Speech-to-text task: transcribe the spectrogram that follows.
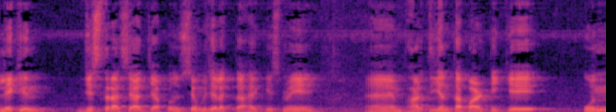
लेकिन जिस तरह से आज ज्ञापन उससे मुझे लगता है कि इसमें भारतीय जनता पार्टी के उन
